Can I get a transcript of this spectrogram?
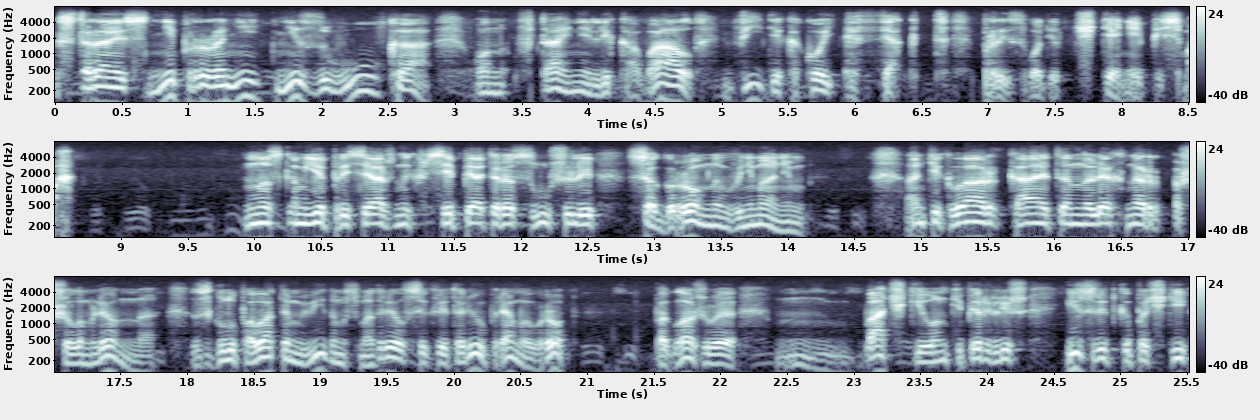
стараясь не проронить ни звука, он втайне ликовал, видя, какой эффект производит чтение письма. На скамье присяжных все пятеро слушали с огромным вниманием – Антиквар Кайтен Лехнер ошеломленно, с глуповатым видом смотрел секретарю прямо в рот. Поглаживая бачки, он теперь лишь изредка почти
